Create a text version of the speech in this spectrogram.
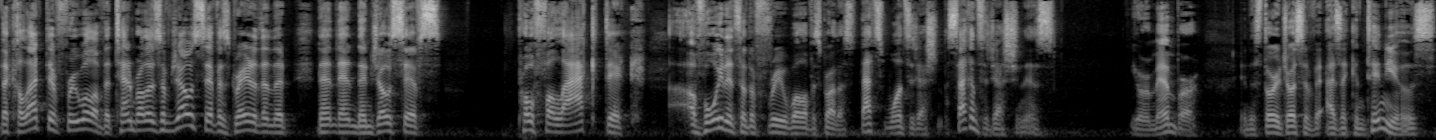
the collective free will of the 10 brothers of Joseph is greater than the, than, than, than Joseph's prophylactic avoidance of the free will of his brothers. That's one suggestion. The second suggestion is, you remember in the story of Joseph as it continues,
